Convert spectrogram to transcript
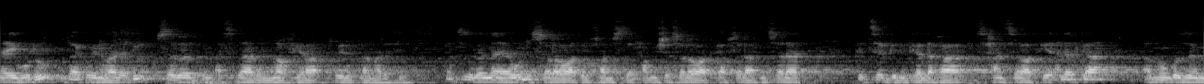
ናይ ውዱእ እንታይ ኮይኑ ማለት እዩ ሰበብ ምን ኣስባብ መቕፊራ ኮይኑካ ማለት እዩ ከምቲ ዝበልናዮ እውን ሰለዋት ሓሙሽተ ሰለዋት ካብ ሰላት ንሰላት ክትሰግድ ከለኻ ምስ ሓንቲ ሰላት ከየሕለፍካ ኣብ መንጎ ዘን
